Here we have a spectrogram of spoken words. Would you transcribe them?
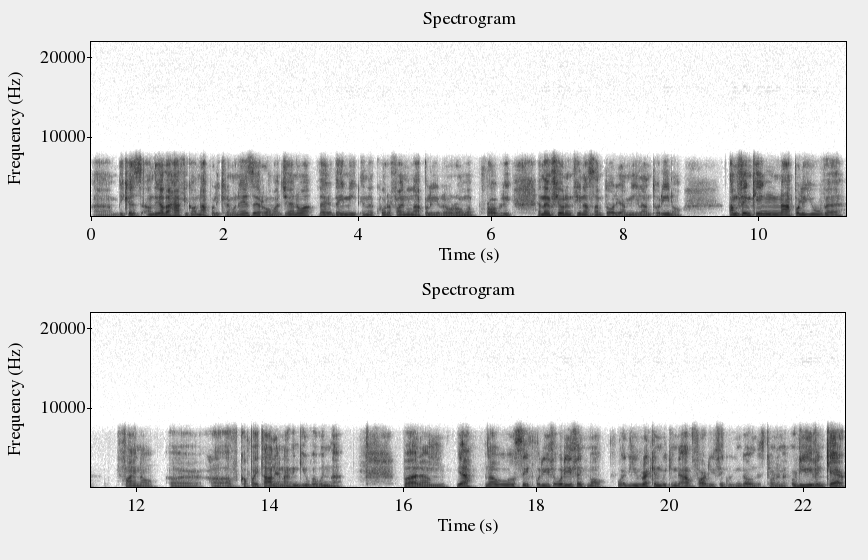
Um, because on the other half you got Napoli Cremonese, Roma Genoa. They they meet in the quarterfinal. Napoli Roma probably, and then Fiorentina Sampdoria Milan Torino. I'm thinking Napoli Juve final uh, of Coppa Italia, and I think Juve win that. But um, yeah, no, we'll see. What do you th- what do you think, Mo? What do you reckon we can? How far do you think we can go in this tournament, or do you even care?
